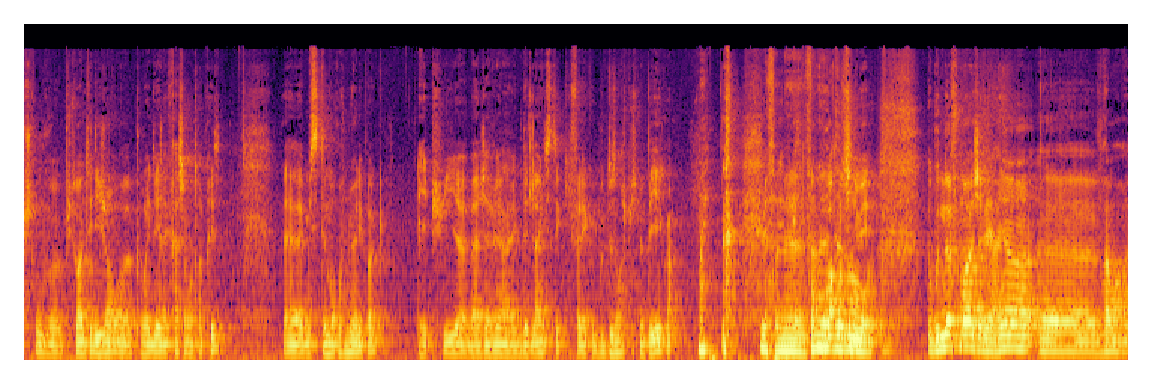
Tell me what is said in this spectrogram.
je trouve plutôt intelligent pour aider la création d'entreprise. mais c'était mon revenu à l'époque. Et puis, bah, j'avais un deadline, c'était qu'il fallait qu'au bout de deux ans, je puisse me payer, quoi. Ouais. Le fameux. pour pouvoir continuer. Au bout de neuf mois, j'avais rien, vraiment,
